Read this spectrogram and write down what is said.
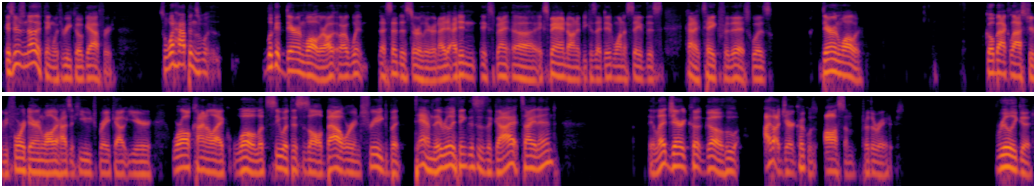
Because here's another thing with Rico Gafford. So what happens? When, look at Darren Waller. I, I, went. I said this earlier, and I, I didn't expand uh, expand on it because I did want to save this kind of take for this. Was Darren Waller? Go back last year before Darren Waller has a huge breakout year. We're all kind of like, whoa, let's see what this is all about. We're intrigued, but damn, they really think this is the guy at tight end. They let Jared Cook go, who I thought Jared Cook was awesome for the Raiders really good.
